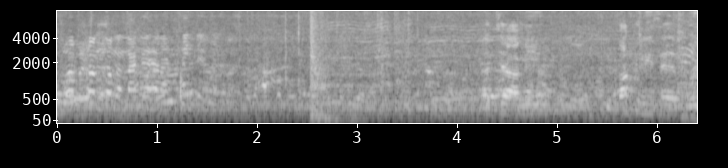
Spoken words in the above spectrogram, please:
টক টক করে লাগে আর খাইতে আচ্ছা আমি পাতি নিছে বই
